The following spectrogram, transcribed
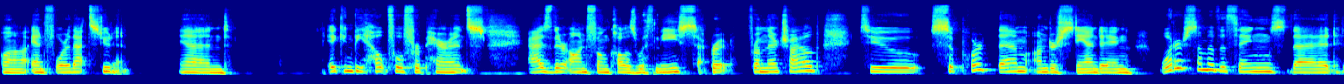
uh, and for that student. And it can be helpful for parents as they're on phone calls with me separate from their child to support them understanding what are some of the things that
